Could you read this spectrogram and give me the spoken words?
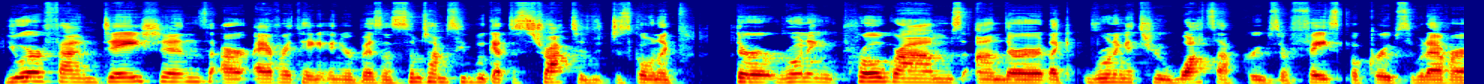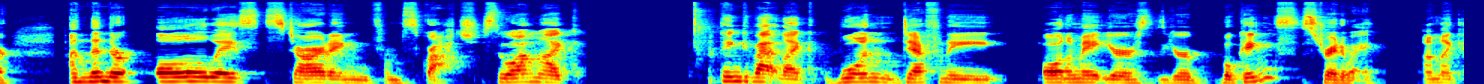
your foundations are everything in your business. Sometimes people get distracted with just going like, they're running programs and they're like running it through WhatsApp groups or Facebook groups or whatever. And then they're always starting from scratch. So I'm like, think about like one, definitely automate your your bookings straight away. I'm like,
